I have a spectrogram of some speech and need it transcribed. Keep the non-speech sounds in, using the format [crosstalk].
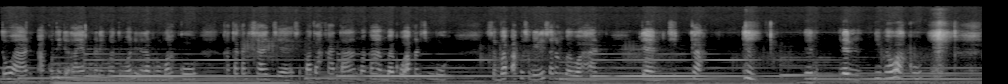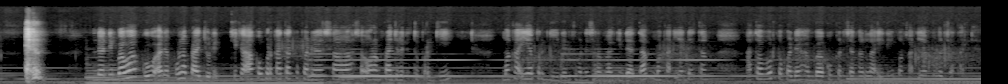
Tuhan, aku tidak layak menerima Tuhan di dalam rumahku. Katakan saja sepatah kata, maka hambaku akan sembuh. Sebab aku sendiri seorang bawahan. Dan jika [clears throat] dan dan di bawahku [clears throat] dan di bawahku ada pula prajurit. Jika aku berkata kepada salah seorang prajurit itu pergi, maka ia pergi, dan kepada seorang lagi datang, maka ia datang. Ataupun kepada hambaku kerjakanlah ini, maka ia mengerjakannya.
